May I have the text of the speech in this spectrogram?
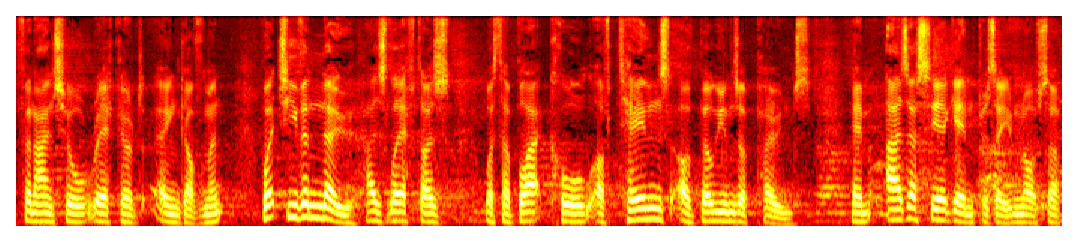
financial record in government, which even now has left us with a black hole of tens of billions of pounds. Um, as I say again, President Officer,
